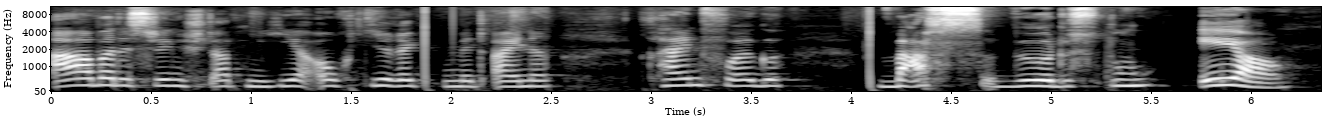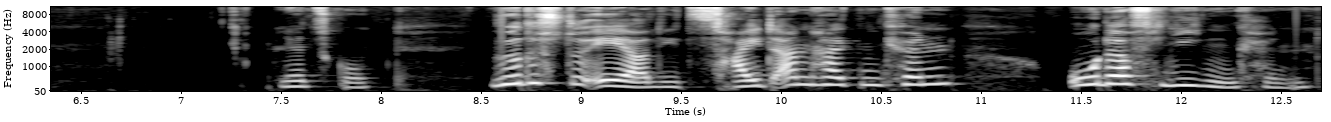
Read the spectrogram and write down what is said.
Aber deswegen starten wir hier auch direkt mit einer kleinen Folge. Was würdest du eher? Let's go. Würdest du eher die Zeit anhalten können oder fliegen können?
